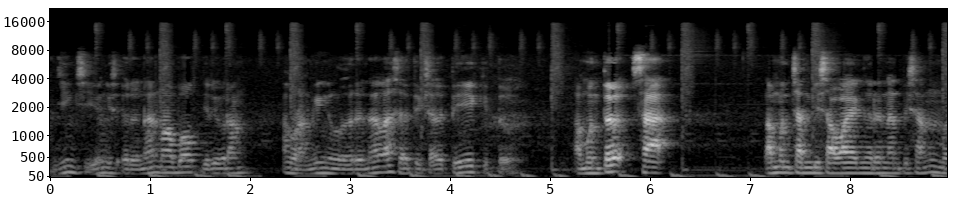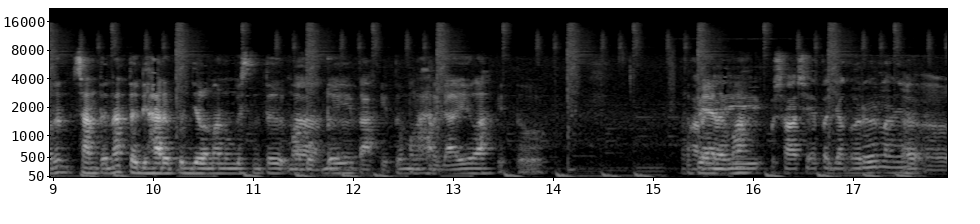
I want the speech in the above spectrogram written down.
anjing sih geus eureunnan mabok jadi orang ah urang ge ngilu eureunnan lah saeutik saeutik gitu. Lamun teu sa lamun can bisa wae ngeureunnan pisan meureun santeuna teu dihareupeun jelema nu geus teu mabok Nah, deui tah gitu menghargai lah gitu tapi aya mah usaha si eta jang eureun lah nya. Heeh.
